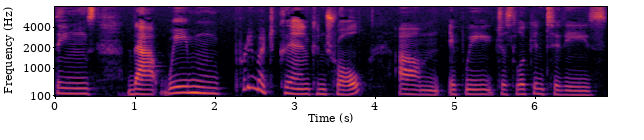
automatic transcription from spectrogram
things that we pretty much can control um, if we just look into these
